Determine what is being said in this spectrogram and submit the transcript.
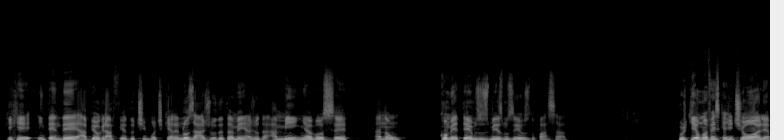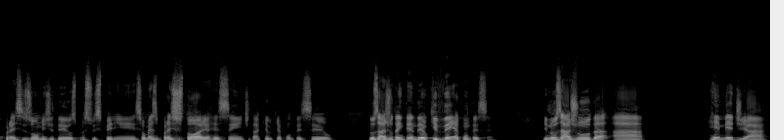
Porque que entender a biografia do Timothy Keller nos ajuda também, ajuda a mim e a você a não cometermos os mesmos erros do passado. Porque uma vez que a gente olha para esses homens de Deus, para sua experiência, ou mesmo para a história recente daquilo que aconteceu, nos ajuda a entender o que vem acontecendo. E nos ajuda a remediar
